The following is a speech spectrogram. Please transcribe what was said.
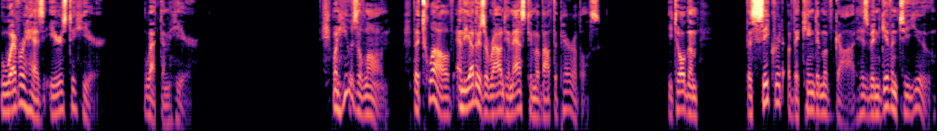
whoever has ears to hear let them hear. When he was alone the 12 and the others around him asked him about the parables. He told them the secret of the kingdom of god has been given to you.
